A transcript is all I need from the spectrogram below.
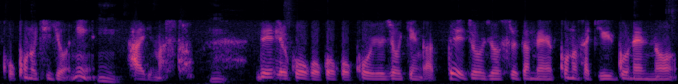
この企業にうん入りますと。うんでこうこうこうこうこういう条件があって上場するためこの先5年の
